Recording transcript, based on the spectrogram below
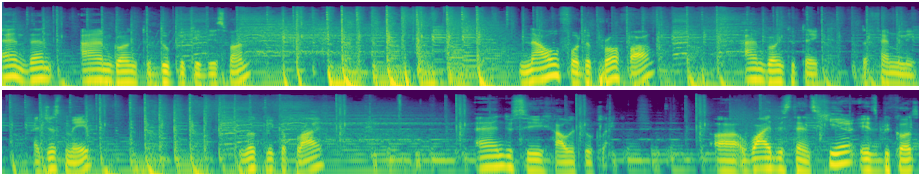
and then I'm going to duplicate this one. Now for the profile, I'm going to take the family I just made, we'll click apply and you see how it looks like uh, why this stands here is because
